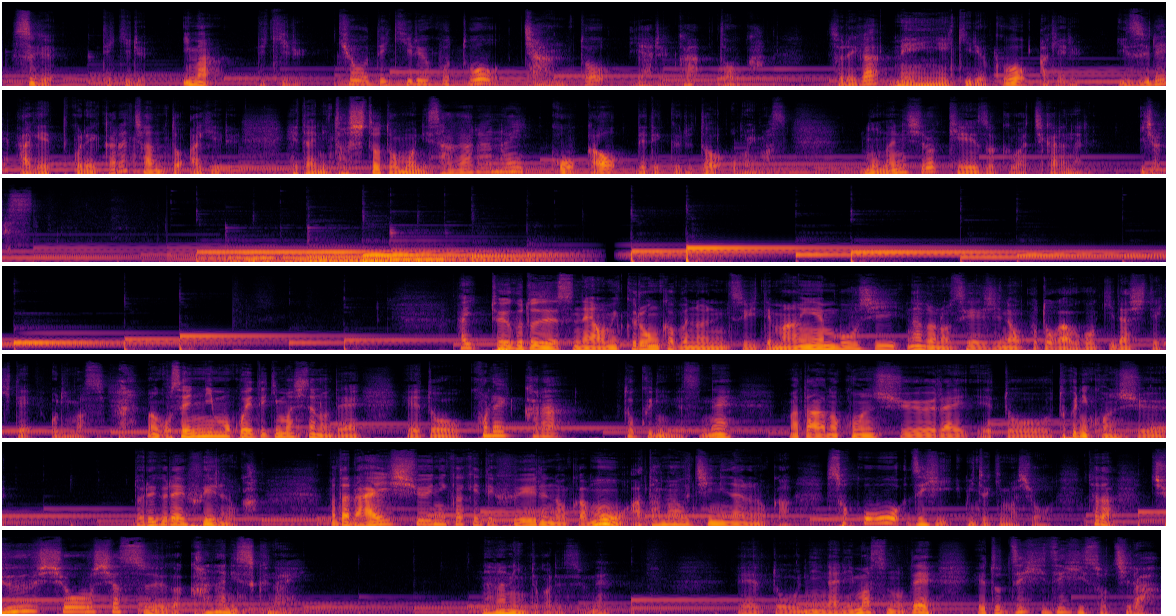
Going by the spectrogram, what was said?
すぐできる。今できる。今日できることをちゃんとやるかどうか。それが免疫力を上げる。いずれ上げこれからちゃんと上げる。下手に年とともに下がらない効果を出てくると思います。もう何しろ継続は力なり。以上です。はい。ということでですね、オミクロン株のについて、まん延防止などの政治のことが動き出してきております。まあ、5000人も超えてきましたので、えっ、と、これから特にですね、またあの今週来、えっ、と、特に今週、どれぐらい増えるのか、また来週にかけて増えるのか、もう頭打ちになるのか、そこをぜひ見ときましょう。ただ、重症者数がかなり少ない。7人とかですよね。えーと、になりますので、えーと、ぜひぜひそちら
